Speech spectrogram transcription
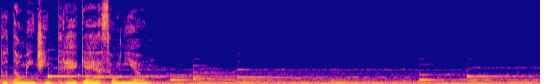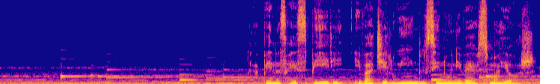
Totalmente entregue a essa união. Apenas respire e vá diluindo-se no universo maior.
